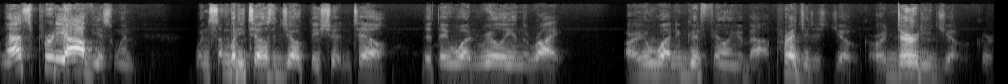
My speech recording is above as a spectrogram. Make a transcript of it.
Now, that's pretty obvious when, when somebody tells a joke they shouldn't tell, that they wasn't really in the right, or there wasn't a good feeling about a prejudice joke, or a dirty joke, or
